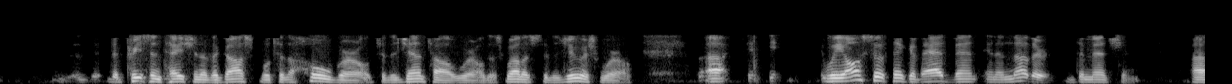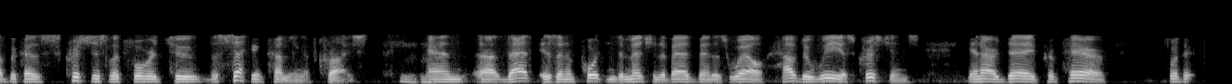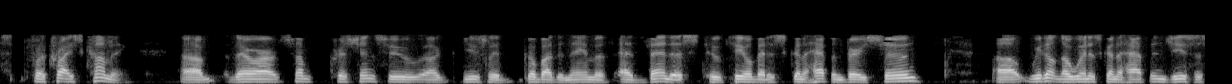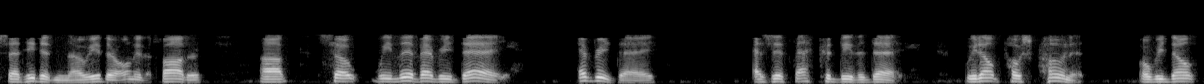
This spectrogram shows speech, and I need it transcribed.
the presentation of the gospel to the whole world, to the Gentile world, as well as to the Jewish world. Uh, it, we also think of Advent in another dimension, uh, because Christians look forward to the second coming of Christ. Mm-hmm. And uh, that is an important dimension of Advent as well. How do we as Christians in our day prepare for the for Christ's coming? Um, there are some Christians who uh, usually go by the name of Adventists who feel that it's going to happen very soon. Uh, we don't know when it's going to happen. Jesus said he didn't know either, only the Father. Uh, so we live every day, every day, as if that could be the day we don't postpone it or we don't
